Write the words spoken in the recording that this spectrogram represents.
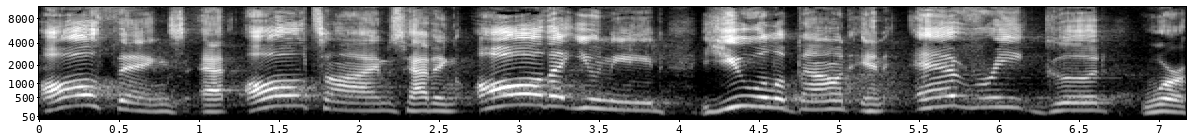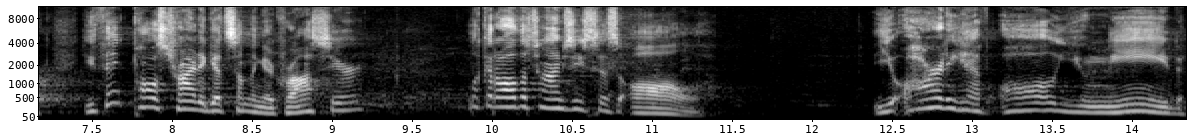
all things, at all times, having all that you need, you will abound in every good work. You think Paul's trying to get something across here? Look at all the times he says all. You already have all you need.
